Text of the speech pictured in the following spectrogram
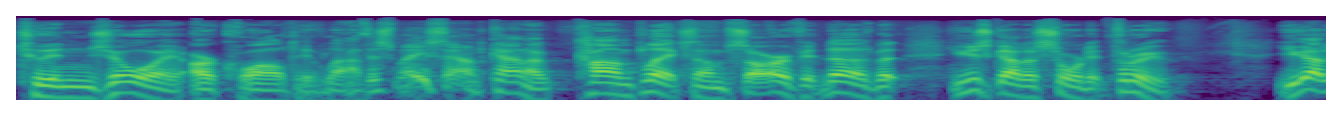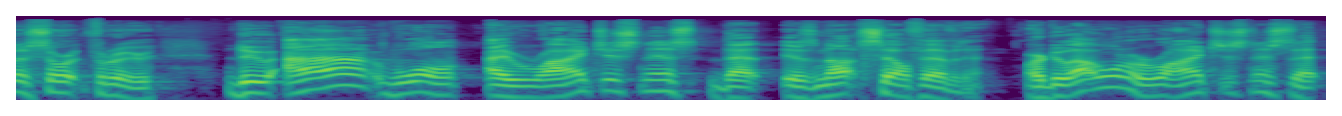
to enjoy our quality of life. This may sound kind of complex. I'm sorry if it does, but you just got to sort it through. You got to sort through. Do I want a righteousness that is not self evident? Or do I want a righteousness that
